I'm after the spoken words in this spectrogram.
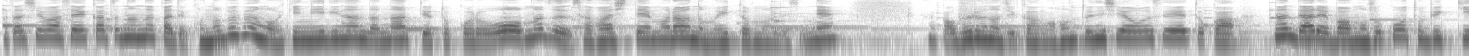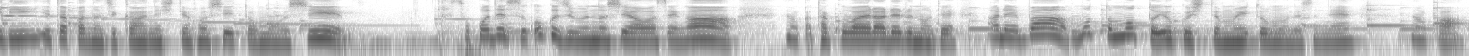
私は生活の中でこの部分がお気に入りなんだなっていうところをまず探してもらうのもいいと思うんですね。なんかお風呂の時間が本当に幸せとか何であればもうそこをとびっきり豊かな時間にしてほしいと思うしそこですごく自分の幸せがなんか蓄えられるのであればもっともっと良くしてもいいと思うんですね。なんか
